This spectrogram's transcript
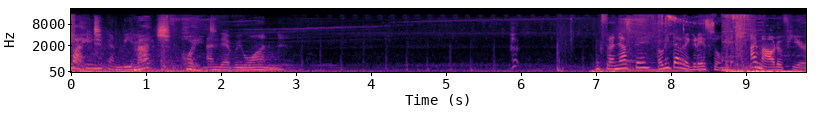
Fight. can be hard. Match point. And everyone. ¿Me extrañaste? Ahorita regreso. I'm out of here.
